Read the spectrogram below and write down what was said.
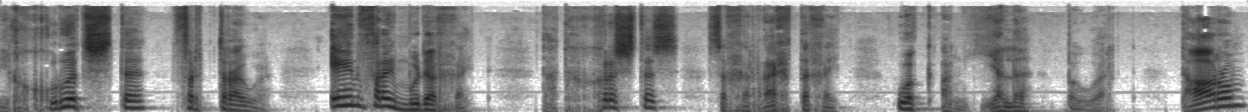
die grootste vertroue en vrymoedigheid dat Christus se geregtigheid ook aan julle behoort. Daarom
